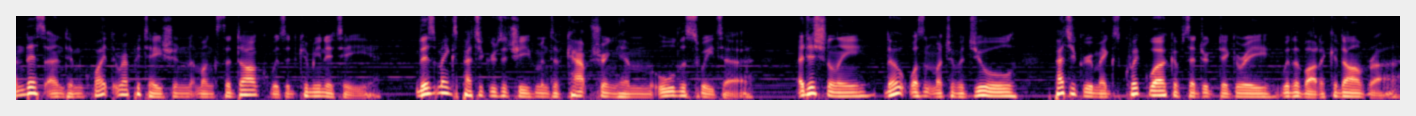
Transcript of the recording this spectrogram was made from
and this earned him quite the reputation amongst the dark wizard community. This makes Pettigrew's achievement of capturing him all the sweeter. Additionally, though it wasn't much of a duel, Pettigrew makes quick work of Cedric Diggory with Avada Kedavra.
